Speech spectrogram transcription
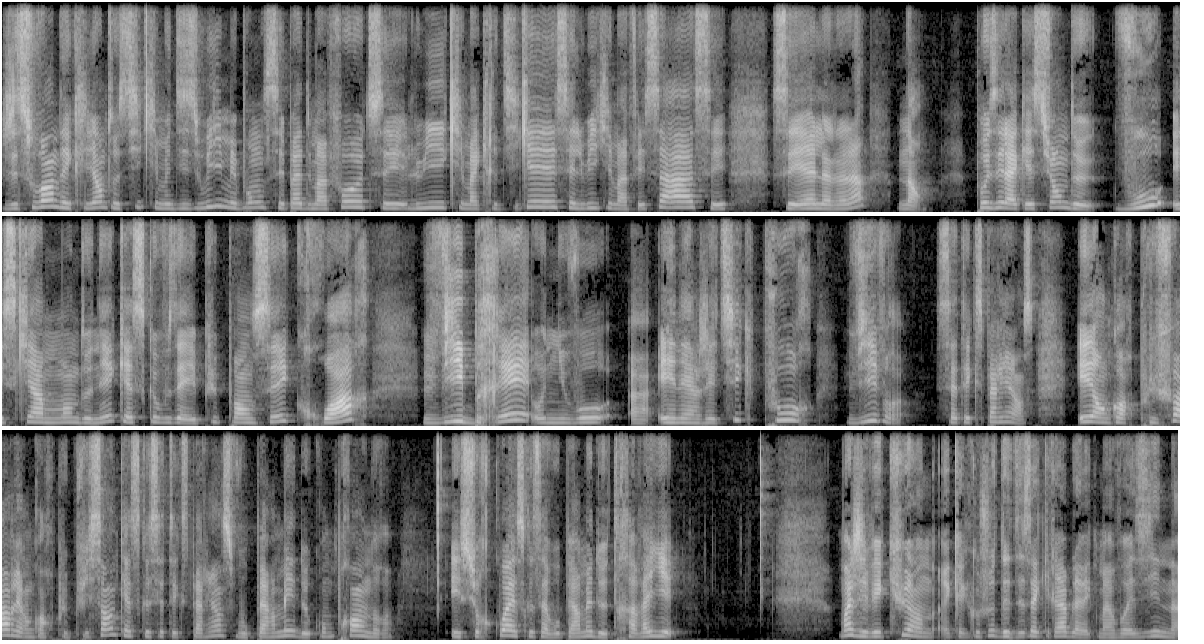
J'ai souvent des clientes aussi qui me disent oui, mais bon, c'est pas de ma faute, c'est lui qui m'a critiqué, c'est lui qui m'a fait ça, c'est c'est elle, là, Non, Posez la question de vous, est-ce qu'à un moment donné, qu'est-ce que vous avez pu penser, croire, vibrer au niveau euh, énergétique pour vivre cette expérience? Et encore plus fort et encore plus puissant, qu'est-ce que cette expérience vous permet de comprendre? Et sur quoi est-ce que ça vous permet de travailler? Moi, j'ai vécu quelque chose de désagréable avec ma voisine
